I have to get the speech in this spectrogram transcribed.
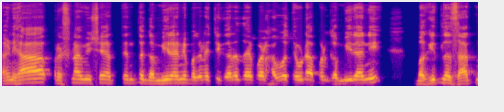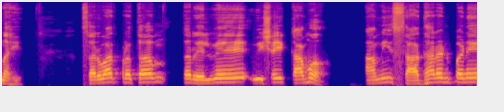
कारण ह्या प्रश्नाविषयी अत्यंत गंभीर्याने बघण्याची गरज आहे पण हवं तेवढं आपण गंभीर्याने बघितलं जात नाही. सर्वात प्रथम तर रेल्वे विषयी कामं आम्ही साधारणपणे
